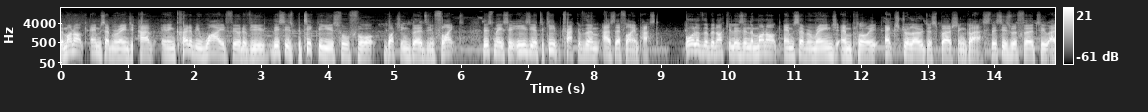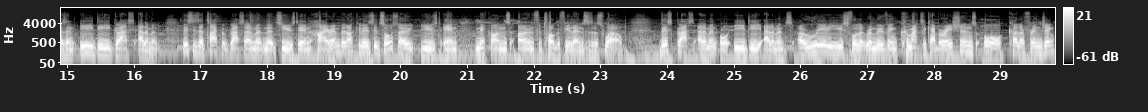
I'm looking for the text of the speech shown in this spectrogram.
The Monarch M7 range have an incredibly wide field of view. This is particularly useful for watching birds in flight. This makes it easier to keep track of them as they're flying past. All of the binoculars in the Monarch M7 range employ extra low dispersion glass. This is referred to as an ED glass element. This is a type of glass element that's used in higher end binoculars. It's also used in Nikon's own photography lenses as well. This glass element or ED elements are really useful at removing chromatic aberrations or color fringing.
